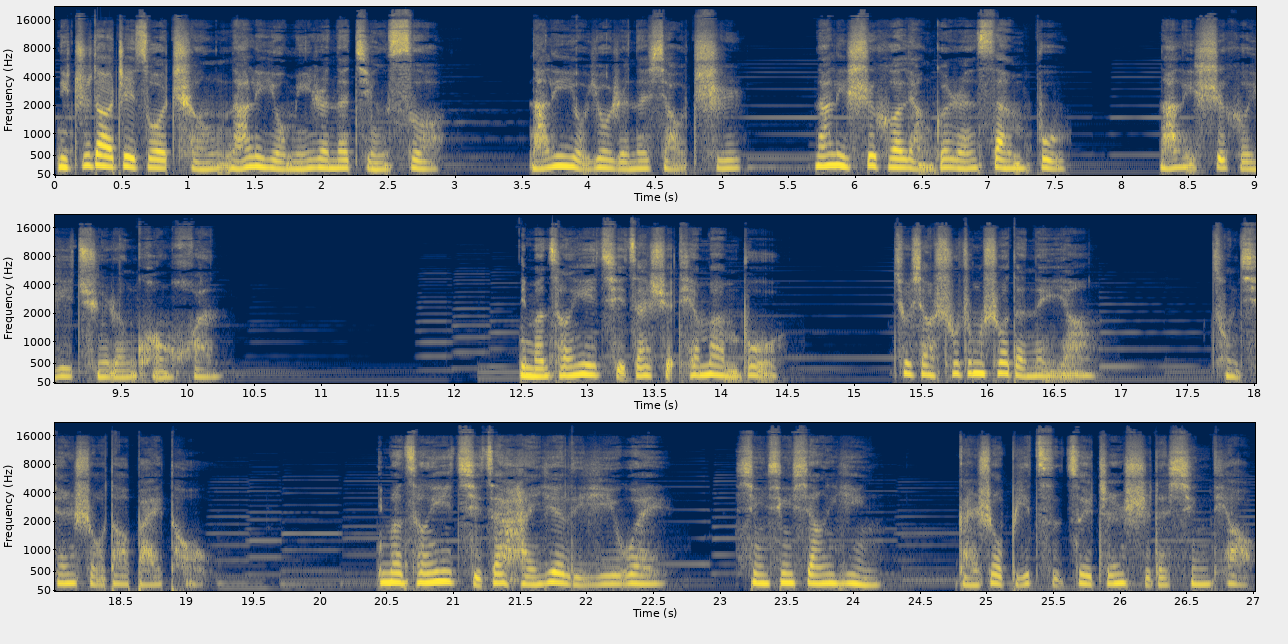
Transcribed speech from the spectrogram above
你知道这座城哪里有迷人的景色，哪里有诱人的小吃，哪里适合两个人散步，哪里适合一群人狂欢。你们曾一起在雪天漫步，就像书中说的那样，从牵手到白头。你们曾一起在寒夜里依偎，心心相印，感受彼此最真实的心跳。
